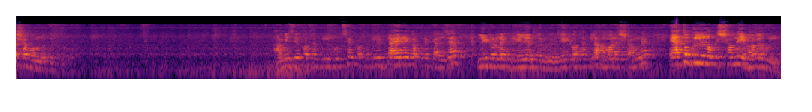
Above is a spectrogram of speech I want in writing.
আসা বন্ধ করে দেবো। আমি যে কথাগুলি বলছি কথাগুলি ডাইরেক্ট আপনি কাল যা লিটনে রিলে করবেন যে কথাগুলি আমার সামনে, এতগুলি লোকের সামনে এভাবে বলল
